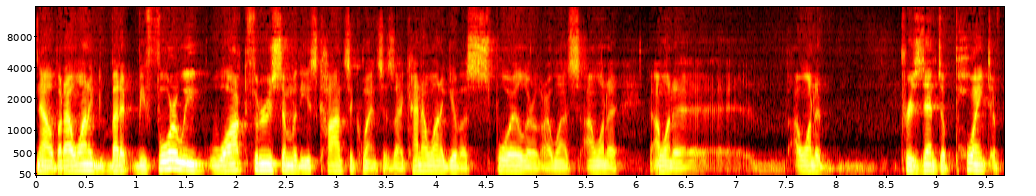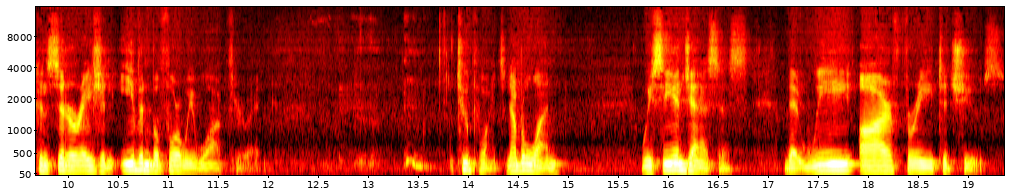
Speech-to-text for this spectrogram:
Now, but I want to, but before we walk through some of these consequences, I kind of want to give a spoiler. I want to, I want to, I want to, I want to present a point of consideration even before we walk through it. Two points. Number one, we see in Genesis that we are free to choose.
